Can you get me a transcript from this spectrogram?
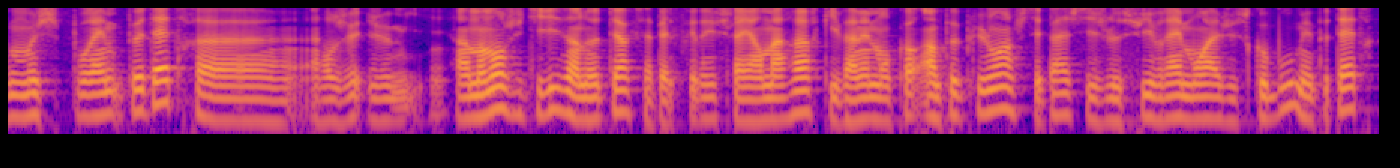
moi je pourrais peut-être. euh, alors, je vais- à un moment, j'utilise un auteur qui s'appelle Friedrich Schleiermacher qui va même encore un peu plus loin. Je ne sais pas si je le suivrai moi jusqu'au bout, mais peut-être.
